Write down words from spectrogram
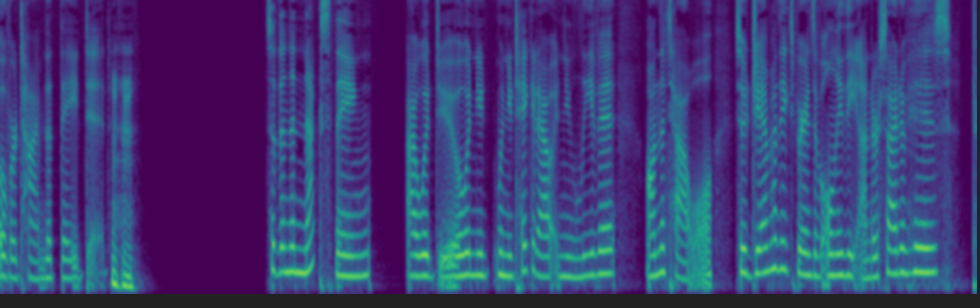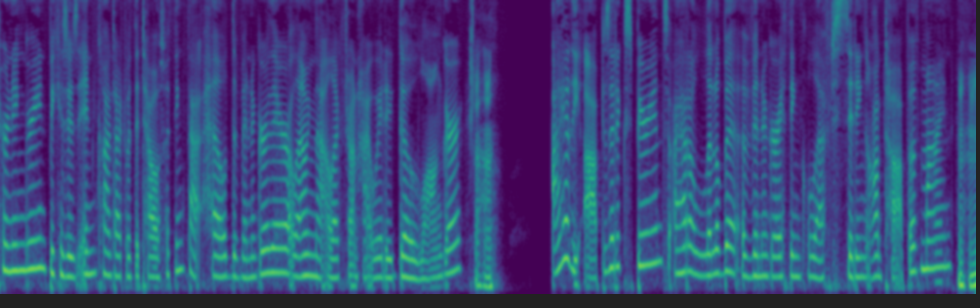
over time that they did. hmm So then the next thing I would do when you when you take it out and you leave it on the towel. So Jam had the experience of only the underside of his turning green because it was in contact with the towel. So I think that held the vinegar there, allowing that electron highway to go longer. Uh huh. I had the opposite experience. I had a little bit of vinegar, I think, left sitting on top of mine. hmm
